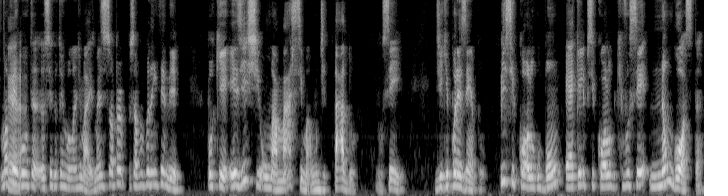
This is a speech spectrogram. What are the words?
Uma É. pergunta, eu sei que eu tô enrolando demais, mas só pra, só pra poder entender. Porque existe uma máxima, um ditado, não sei, de que, por exemplo, psicólogo bom é aquele psicólogo que você não gosta.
